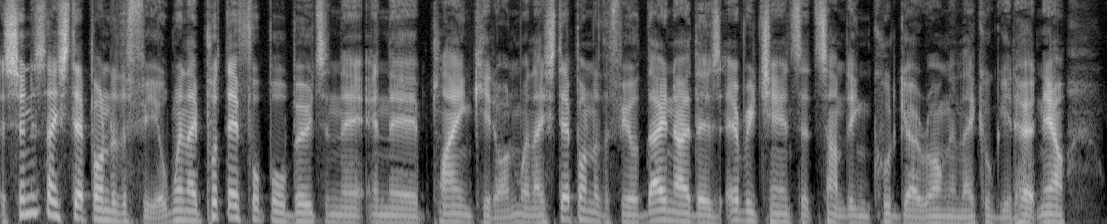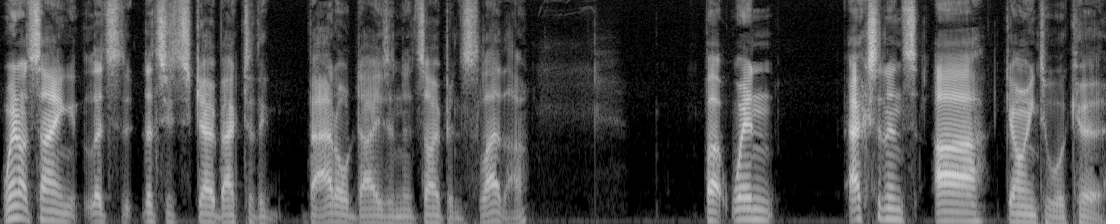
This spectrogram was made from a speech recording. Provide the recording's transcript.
as soon as they step onto the field, when they put their football boots and their and their playing kit on, when they step onto the field, they know there's every chance that something could go wrong and they could get hurt. Now, we're not saying let's let's just go back to the bad old days and it's open slather, but when accidents are going to occur,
